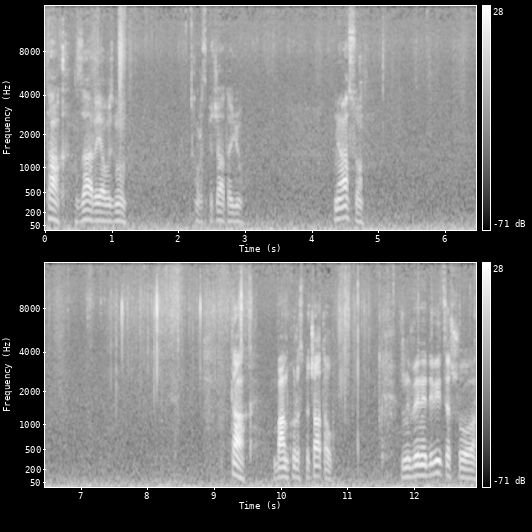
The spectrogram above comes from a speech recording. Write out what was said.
Так, зараз я візьму, розпечатаю м'ясо. Так, банку розпечатав. Ну, Ви не дивіться, що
